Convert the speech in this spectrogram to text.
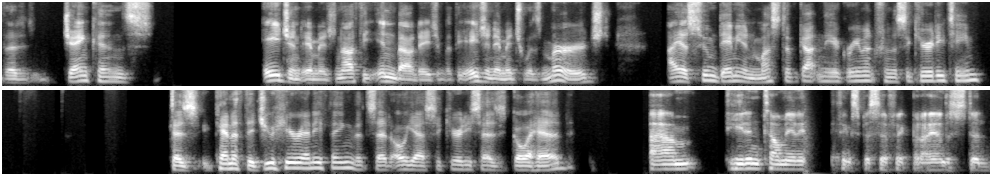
the Jenkins agent image, not the inbound agent, but the agent image was merged, I assume Damien must have gotten the agreement from the security team? Because Kenneth, did you hear anything that said, oh yeah, security says go ahead? Um, he didn't tell me anything specific, but I understood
